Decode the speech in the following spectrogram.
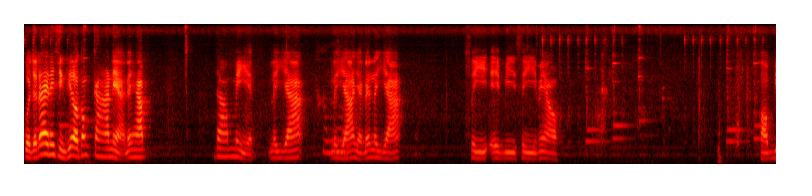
กว่าจะได้ในสิ่งที่เราต้องการเนี่ยนะครับ ดาเมจระยะระยะอยากได้ระยะ C A B C ไม่เอาข อ B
